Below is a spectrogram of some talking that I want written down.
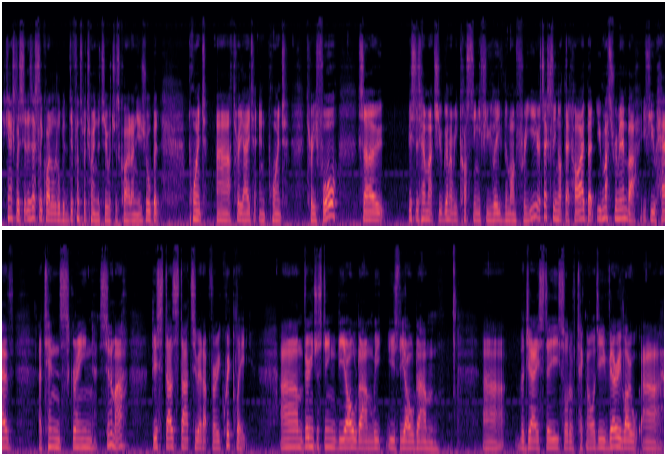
You can actually see there's actually quite a little bit of difference between the two, which is quite unusual, but 0.38 uh, and 0.34. So this is how much you're going to be costing if you leave them on for a year. It's actually not that high, but you must remember if you have a 10 screen cinema, this does start to add up very quickly. Um, very interesting. The old um, we use the old um, uh, the JSD sort of technology. Very low, uh,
